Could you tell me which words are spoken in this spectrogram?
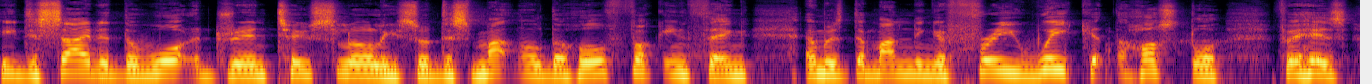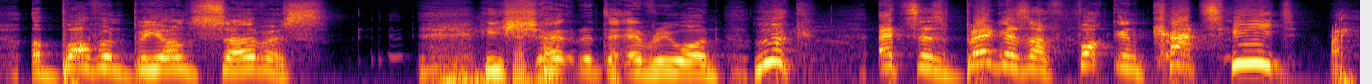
He decided the water drained too slowly, so dismantled the whole fucking thing and was demanding a free week at the hostel for his above and beyond service. He shouted to everyone, Look, it's as big as a fucking cat's head!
